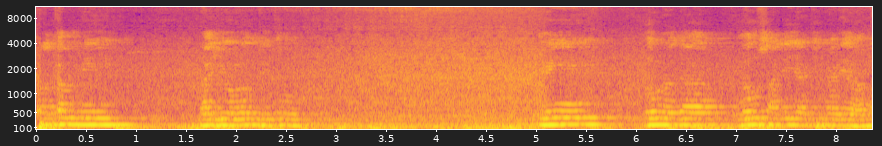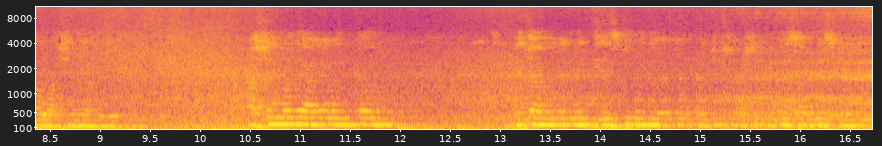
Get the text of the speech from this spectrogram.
प्रथम मी माझी ओळख देतो. मी दोन हजार नऊ साली या ठिकाणी आलो वाशिममध्ये. वाशिममध्ये आल्यानंतर त्याच्यामध्ये मी डी एस टीमध्ये होतो. पंचवीस वर्ष तिथे सर्व्हिस केली.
